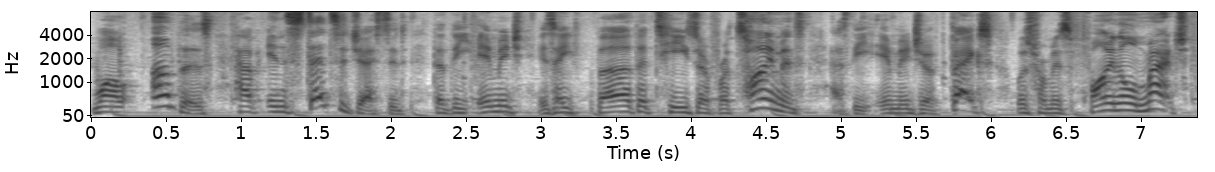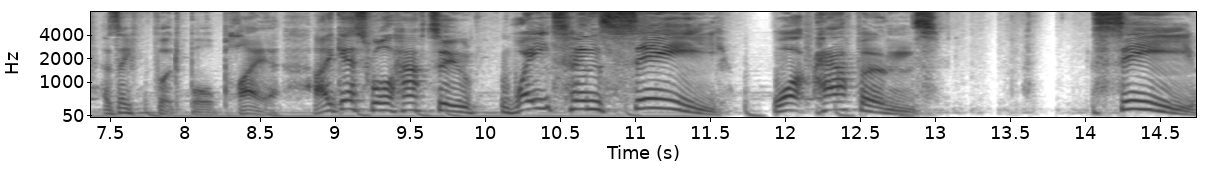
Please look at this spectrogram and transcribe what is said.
While others have instead suggested that the image is a further teaser of retirement, as the image of Becks was from his final match as a football player. I guess we'll have to wait and see what happens. See.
